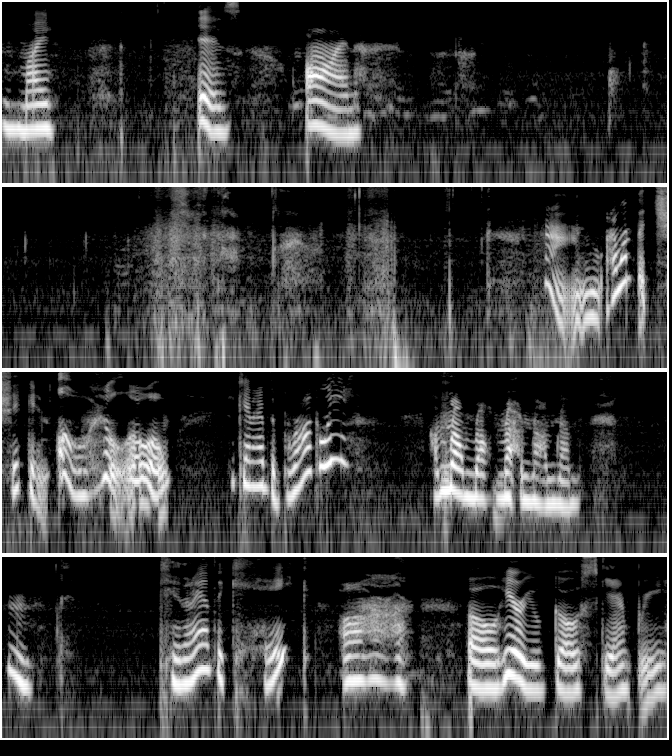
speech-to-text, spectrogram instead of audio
My is on. Hmm, I want the chicken. Oh, hello. Can I have the broccoli? Um, nom, nom, nom, nom, nom. Hmm. Can I have the cake? Ah. Oh, here you go, Scampy.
